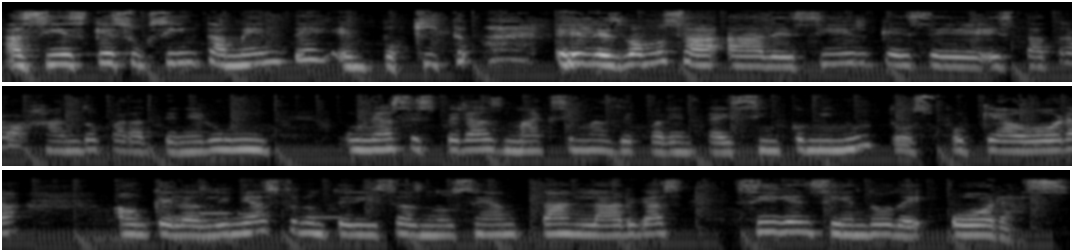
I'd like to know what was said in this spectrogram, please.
Así es que sucintamente, en poquito, eh, les vamos a, decir que se está trabajando para tener un, unas esperas máximas de 45 minutos, porque ahora aunque las líneas fronterizas no sean tan largas, siguen siendo de horas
